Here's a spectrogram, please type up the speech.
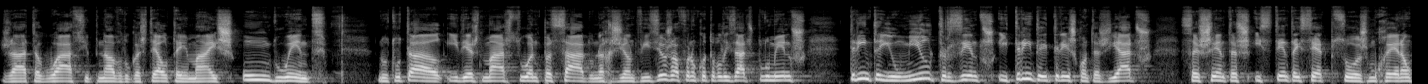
Já Tabuaço e Penalva do Castelo têm mais um doente. No total, e desde março do ano passado, na região de Viseu, já foram contabilizados pelo menos 31.333 contagiados, 677 pessoas morreram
